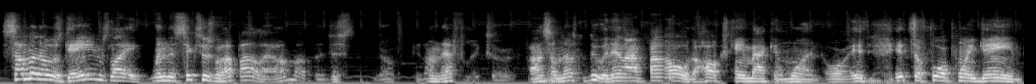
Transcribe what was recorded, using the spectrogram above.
some of those games, like when the Sixers were up, I was like, I'm about to just you know get on Netflix or find something else to do. And then I found, oh, the Hawks came back and won, or it's it's a four point game,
